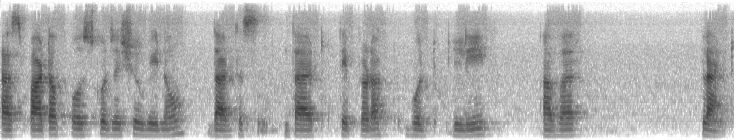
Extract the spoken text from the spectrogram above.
As part of post goods issue we know that this that the product would leave our plant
